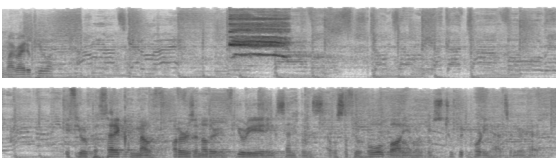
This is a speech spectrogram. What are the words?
am I right, Opila? Pathetic mouth utters another infuriating sentence, I will stuff your whole body in one of those stupid party hats on your head.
